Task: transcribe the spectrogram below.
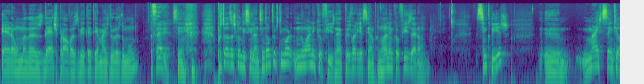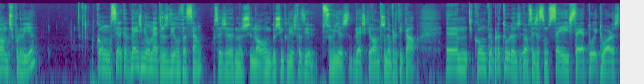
era uma das 10 provas de BTT mais duras do mundo. A sério? Sim. Por todas as condicionantes. Então, o Tour Timor, no ano em que eu fiz, né? depois varia sempre. No ano em que eu fiz, eram 5 dias, hum, mais de 100 km por dia, com cerca de 10 mil metros de elevação, ou seja, nos, ao longo dos 5 dias fazia, subias 10 km na vertical, um, com temperaturas, ou seja, são 6, 7, 8 horas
